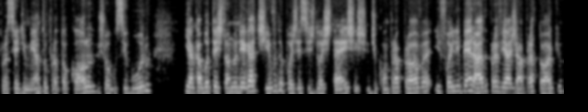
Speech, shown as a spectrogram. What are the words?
procedimento, o protocolo, jogo seguro, e acabou testando negativo depois desses dois testes de contraprova e foi liberado para viajar para Tóquio.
